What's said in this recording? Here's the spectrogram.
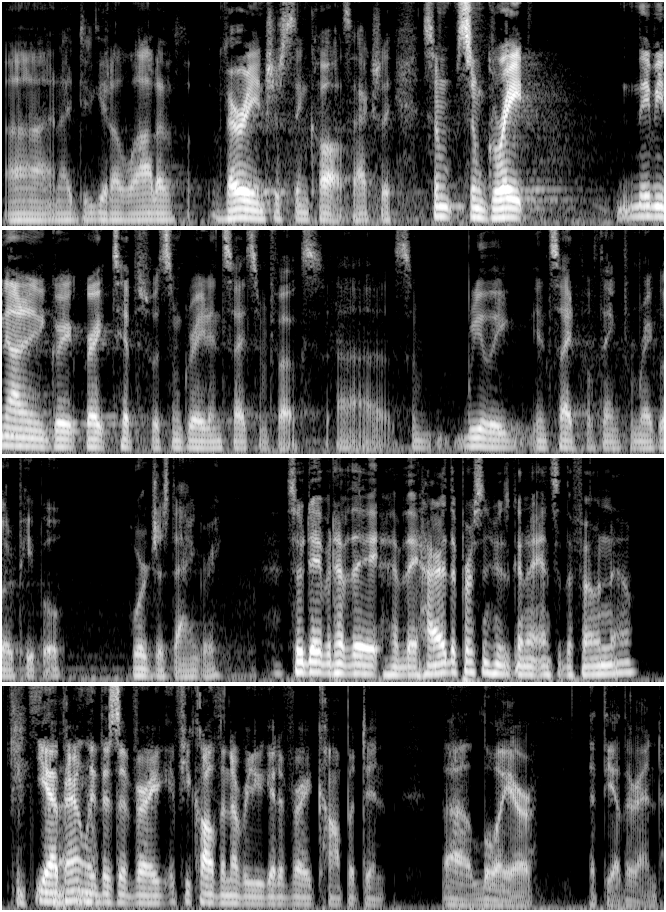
Uh, and I did get a lot of very interesting calls. Actually, some some great, maybe not any great great tips, but some great insights from folks. Uh, some really insightful thing from regular people who are just angry. So, David, have they have they hired the person who's going to answer the phone now? yeah, apparently there's a very if you call the number, you get a very competent uh, lawyer at the other end.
